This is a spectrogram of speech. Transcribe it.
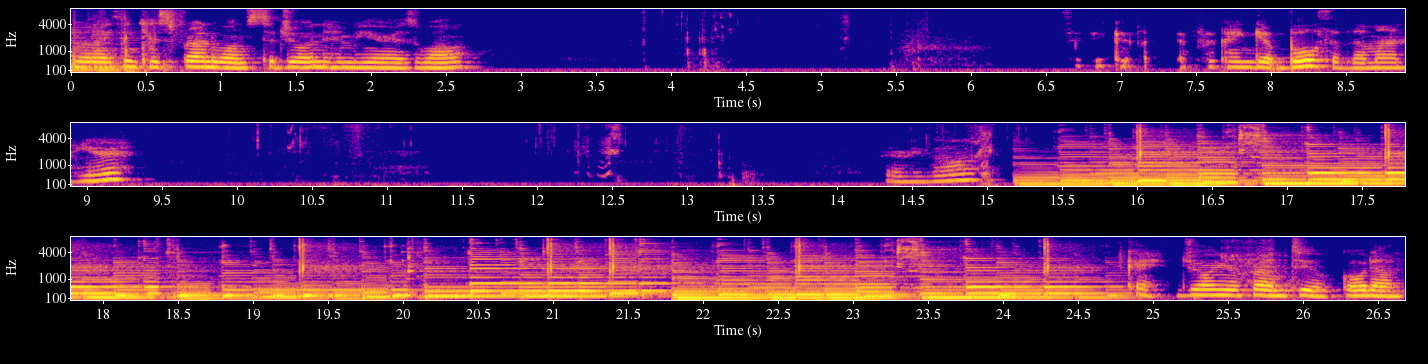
But I think his friend wants to join him here as well. See if, can, if we can get both of them on here. There we go. Okay, join your friend too. Go down.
